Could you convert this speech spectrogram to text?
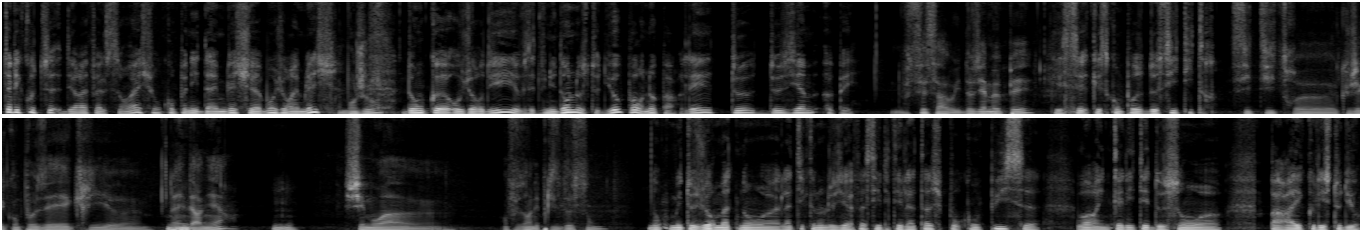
Suis à l'écoute des RFL 101, je suis en compagnie d'Aimlech. Bonjour Aimlech. Bonjour. Donc euh, aujourd'hui, vous êtes venu dans nos studios pour nous parler de deuxième EP. C'est ça, oui, deuxième EP. Qui se compose de six titres. Six titres euh, que j'ai composés et écrits euh, l'année Mhm. dernière, Mhm. chez moi, en faisant les prises de son. Donc, mais toujours maintenant, la technologie a facilité la tâche pour qu'on puisse avoir une qualité de son pareille que les studios.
